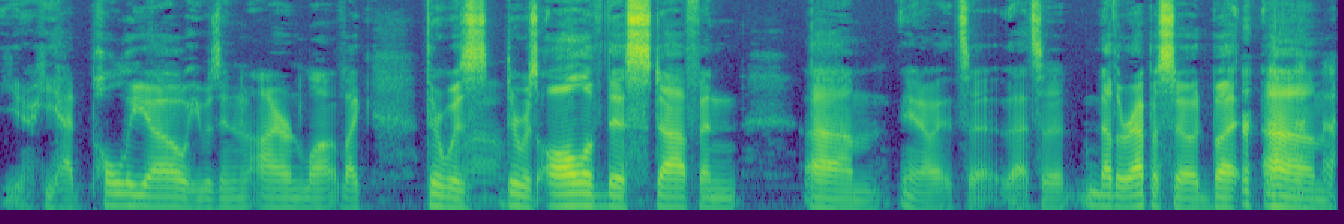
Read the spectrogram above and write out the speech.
you know, he had polio. He was in an iron lung. Like there was wow. there was all of this stuff, and um, you know, it's a that's a, another episode. But um,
